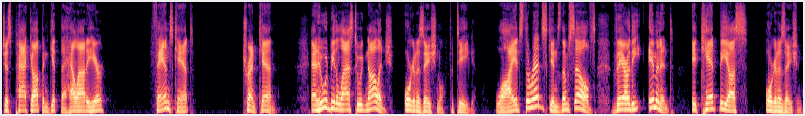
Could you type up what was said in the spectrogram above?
Just pack up and get the hell out of here? Fans can't. Trent can. And who would be the last to acknowledge organizational fatigue? Why, it's the Redskins themselves. They are the imminent, it can't be us organization.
